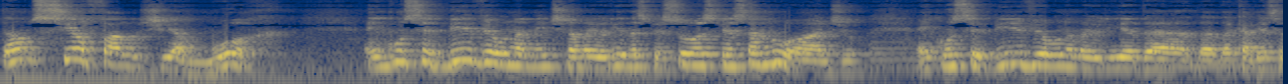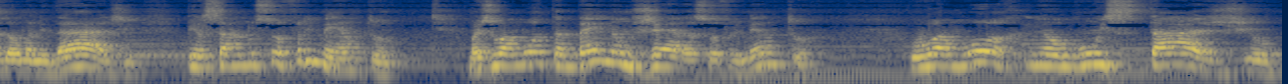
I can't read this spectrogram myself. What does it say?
Então, se eu falo de amor, é inconcebível na mente da maioria das pessoas pensar no ódio. É inconcebível na maioria da, da, da cabeça da humanidade pensar no sofrimento. Mas o amor também não gera sofrimento? O amor, em algum estágio,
